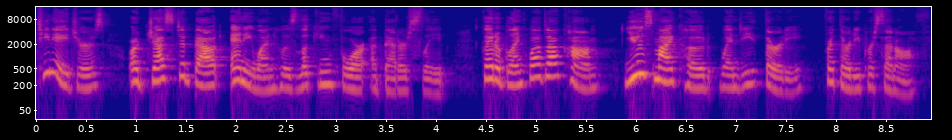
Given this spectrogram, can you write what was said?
teenagers, or just about anyone who is looking for a better sleep. Go to blankwell.com, use my code WENDY30 for 30% off.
